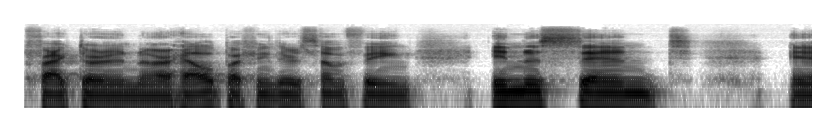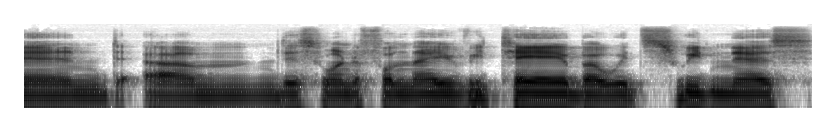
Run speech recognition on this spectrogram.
factor in our help. I think there's something innocent and um, this wonderful naivete, but with sweetness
